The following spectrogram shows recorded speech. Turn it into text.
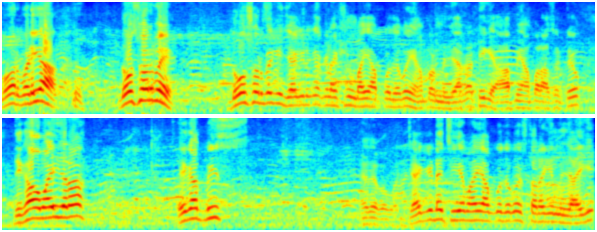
बहुत बढ़िया। दो सौ रुपये दो सौ रुपये की जैकेट का कलेक्शन भाई आपको देखो, यहाँ पर मिल जाएगा, ठीक है। आप यहाँ पर आ सकते हो। दिखाओ भाई जरा। एक आध पीस ये देखो भाई जैकेटें चाहिए भाई आपको देखो इस तरह की मिल जाएगी।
